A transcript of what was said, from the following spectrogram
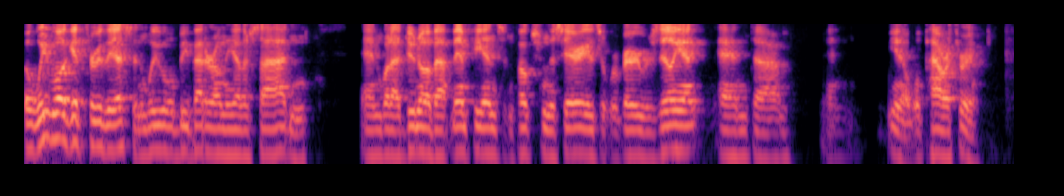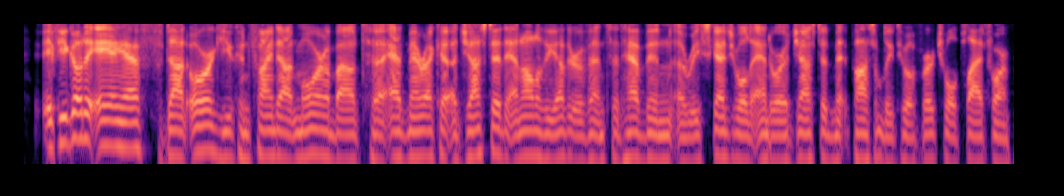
but we will get through this and we will be better on the other side. And and what I do know about Memphians and folks from this area is that we're very resilient and um, and you know we'll power through. If you go to aaf.org, you can find out more about uh, Admerica Adjusted and all of the other events that have been uh, rescheduled and or adjusted, possibly to a virtual platform.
